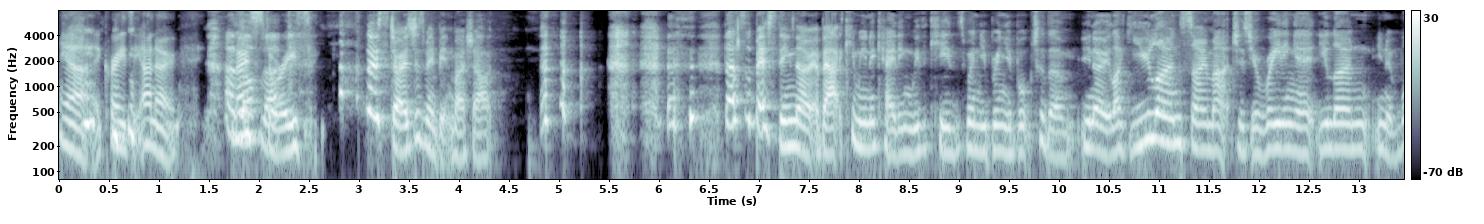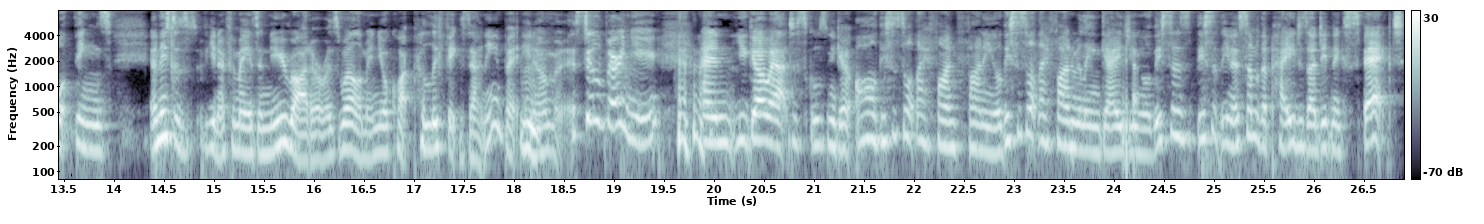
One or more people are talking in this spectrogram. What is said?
Yeah, crazy. I know. I no stories. no stories. Just been bitten by a shark. That's the best thing though about communicating with kids when you bring your book to them. You know, like you learn so much as you're reading it. You learn, you know, what things, and this is, you know, for me as a new writer as well. I mean, you're quite prolific, Zanni, but you mm. know, I'm still very new. and you go out to schools and you go, oh, this is what they find funny, or this is what they find really engaging, or this is, this is, you know, some of the pages I didn't expect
